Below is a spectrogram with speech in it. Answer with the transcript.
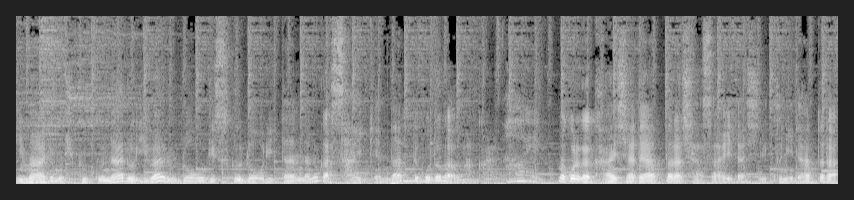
利回りも低くなるいわゆるローリスクローリターンなのが債券だってことが分かる、うん、はい。まあ、これが会社であったら社債だし国であったら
